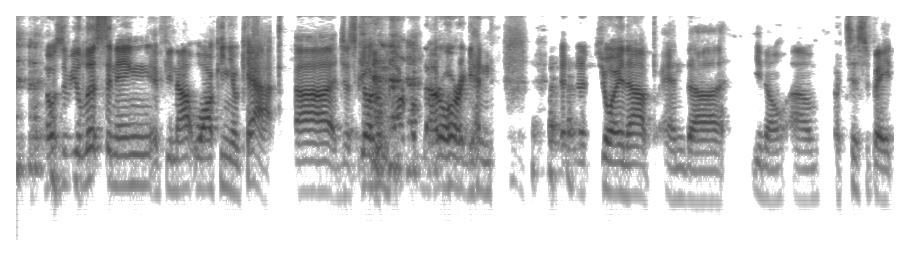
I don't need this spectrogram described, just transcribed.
those of you listening, if you're not walking your cat, uh, just go to narpm.org and, and join up and uh, you know um, participate.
